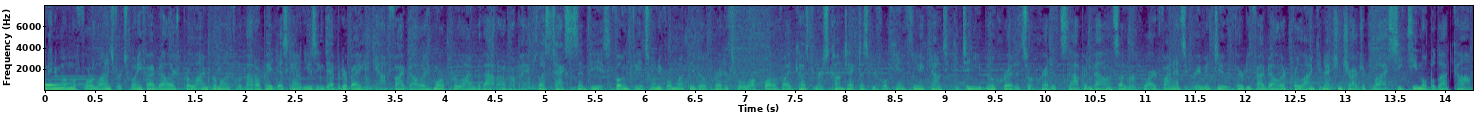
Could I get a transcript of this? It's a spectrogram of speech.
Minimum of four lines for $25 per line per month with auto pay discount using debit or bank account. $5 more per line without auto pay, plus taxes and fees. Phone fee at 24 monthly bill credits for all well qualified customers. Contact us before canceling account to continue bill credits or credit stop and balance on required finance agreement due. $35 per line connection charge apply. Ctmobile.com.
